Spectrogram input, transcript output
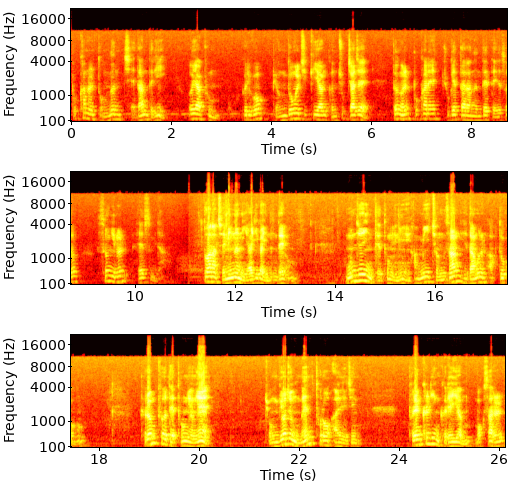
북한을 돕는 재단들이 의약품 그리고 병동을 짓기 위한 건축자재 등을 북한에 주겠다라는 데 대해서 승인을 했습니다. 또 하나 재밌는 이야기가 있는데요. 문재인 대통령이 한미 정상회담을 앞두고 트럼프 대통령의 종교적 멘토로 알려진 프랭클린 그레이엄 목사를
